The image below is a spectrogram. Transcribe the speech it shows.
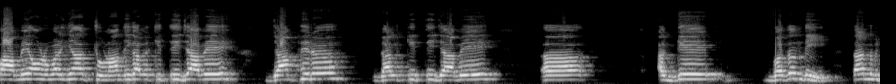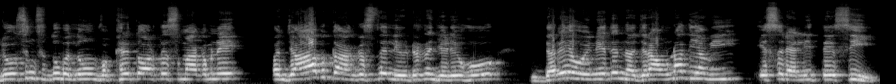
ਭਾਵੇਂ ਆਉਣ ਵਾਲੀਆਂ ਚੋਣਾਂ ਦੀ ਗੱਲ ਕੀਤੀ ਜਾਵੇ ਜਾਂ ਫਿਰ ਗੱਲ ਕੀਤੀ ਜਾਵੇ ਅੱਗੇ ਵਧਣ ਦੀ, ਤਾਂ ਨਵਜੋਤ ਸਿੰਘ ਸਿੱਧੂ ਵੱਲੋਂ ਵੱਖਰੇ ਤੌਰ ਤੇ ਸਮਾਗਮ ਨੇ ਪੰਜਾਬ ਕਾਂਗਰਸ ਦੇ ਲੀਡਰ ਨੇ ਜਿਹੜੇ ਉਹ ਡਰੇ ਹੋਏ ਨੇ ਤੇ ਨਜ਼ਰਾਂ ਉਹਨਾਂ ਦੀਆਂ ਵੀ ਇਸ ਰੈਲੀ ਤੇ ਸੀ।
